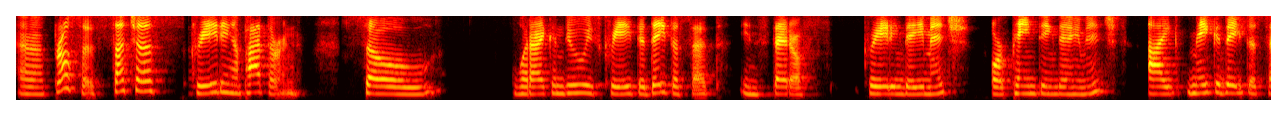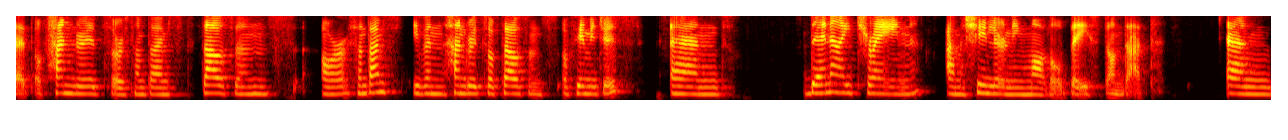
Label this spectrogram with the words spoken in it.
a process such as creating a pattern. So what i can do is create the data set instead of creating the image or painting the image, I make a data set of hundreds or sometimes thousands or sometimes even hundreds of thousands of images. And then I train a machine learning model based on that. And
